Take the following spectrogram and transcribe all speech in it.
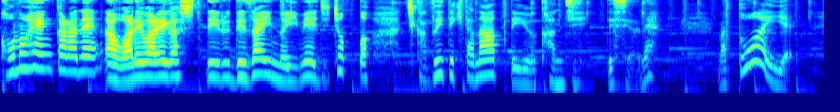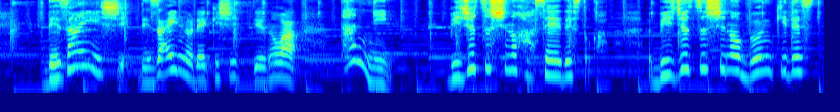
この辺からねあ我々が知っているデザインのイメージちょっと近づいてきたなっていう感じ。ですよね、まあ、とはいえデザイン史デザインの歴史っていうのは単に美術史の派生ですとか美術史の分岐ですっ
